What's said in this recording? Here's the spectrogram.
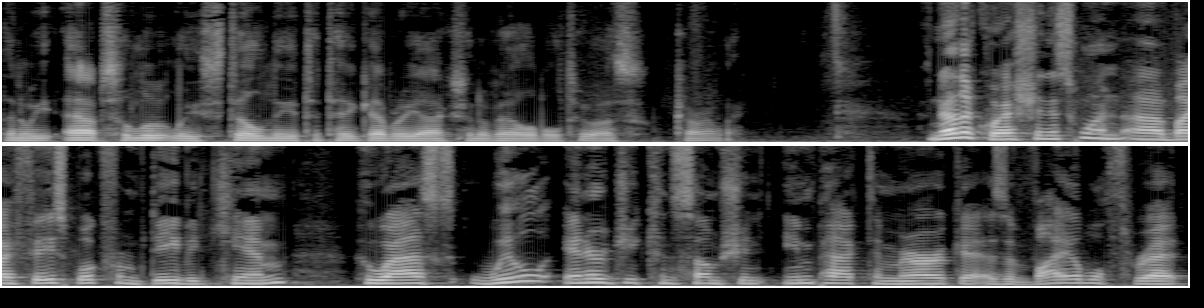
then we absolutely still need to take every action available to us currently. Another question, this one uh, by Facebook from David Kim who asks Will energy consumption impact America as a viable threat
